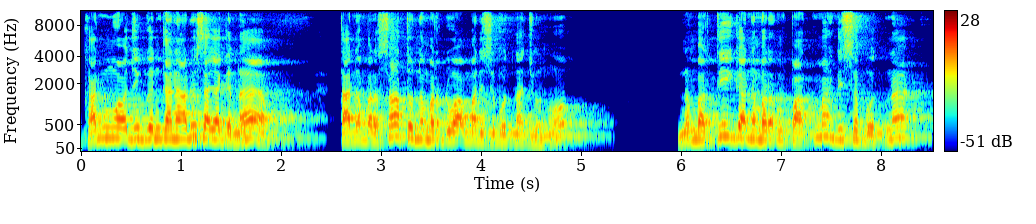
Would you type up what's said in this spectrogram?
Kan mewajibkan karena adus saya genap tak nomor satu nomor dua mah disebut na junub. Nomor tiga nomor empat mah disebut na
